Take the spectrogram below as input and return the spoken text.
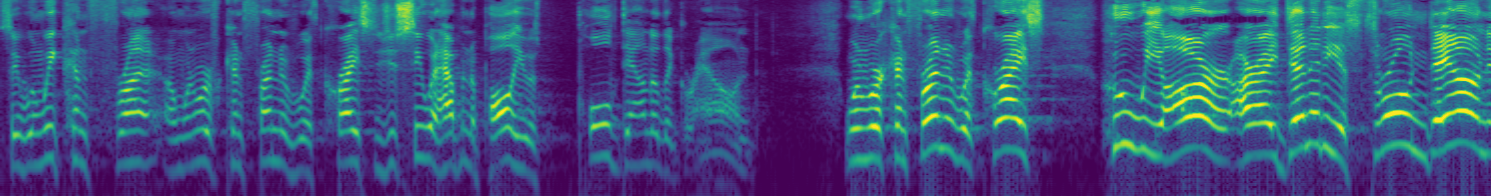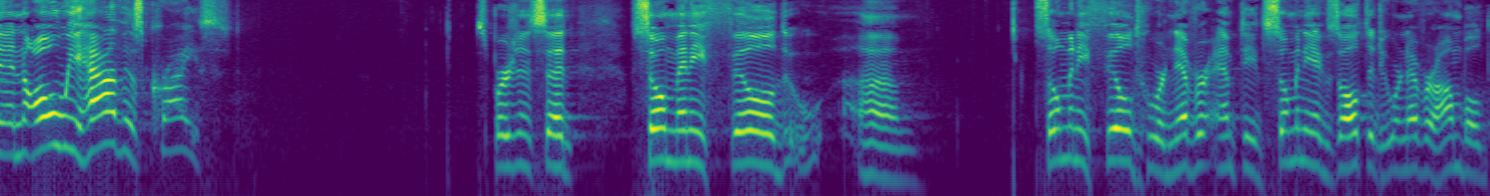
See, when we confront, when we're confronted with Christ, did you see what happened to Paul? He was pulled down to the ground. When we're confronted with Christ, who we are, our identity is thrown down, and all we have is Christ. Spurgeon said, So many filled, um, so many filled who were never emptied, so many exalted who were never humbled,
